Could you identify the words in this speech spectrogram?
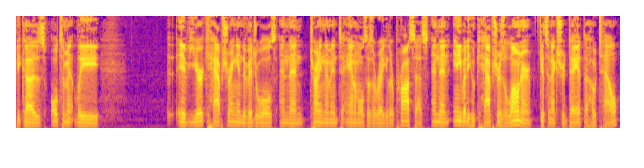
because ultimately if you're capturing individuals and then turning them into animals as a regular process and then anybody who captures a loner gets an extra day at the hotel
